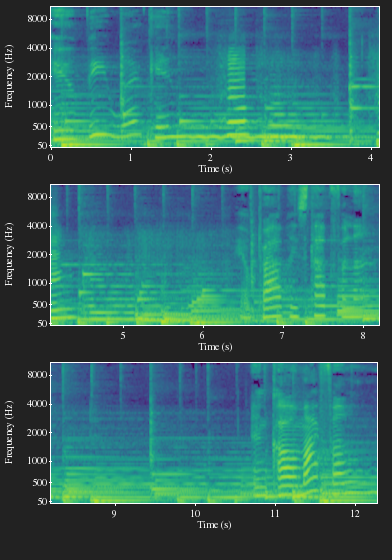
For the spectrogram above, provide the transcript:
he'll be working. Probably stop for lunch and call my phone.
